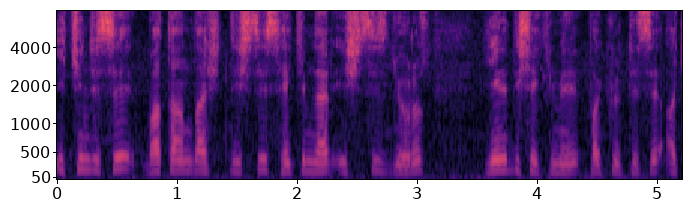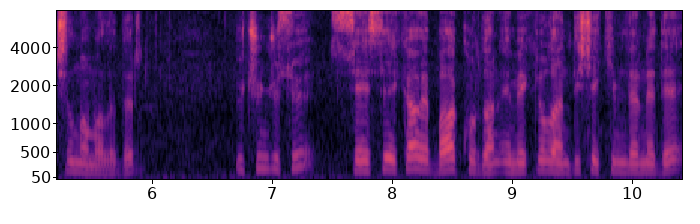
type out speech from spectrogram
İkincisi vatandaş dişsiz, hekimler işsiz diyoruz. Yeni diş hekimi fakültesi açılmamalıdır. Üçüncüsü SSK ve Bağkur'dan emekli olan diş hekimlerine de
